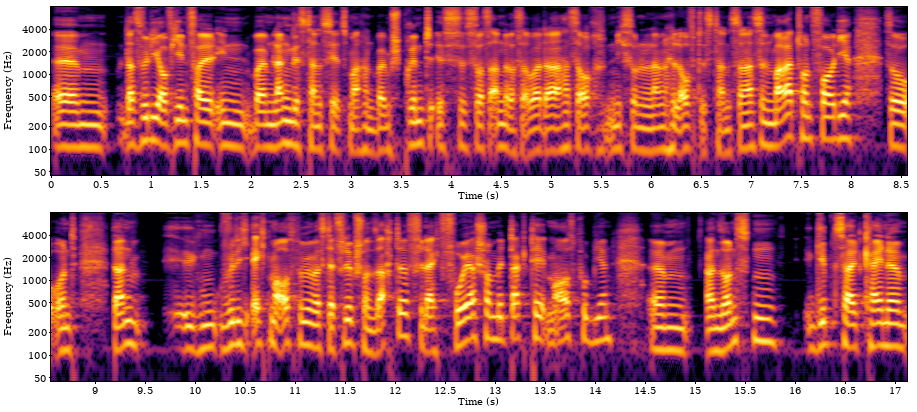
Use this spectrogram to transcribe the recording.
Ähm, das würde ich auf jeden Fall in, beim Langdistanz jetzt machen. Beim Sprint ist es was anderes, aber da hast du auch nicht so eine lange Laufdistanz. Dann hast du einen Marathon vor dir. So, und dann äh, würde ich echt mal ausprobieren, was der Philipp schon sagte. Vielleicht vorher schon mit Ducktape mal ausprobieren. Ähm, ansonsten gibt es halt keine,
